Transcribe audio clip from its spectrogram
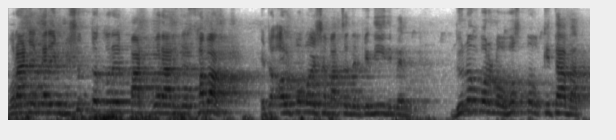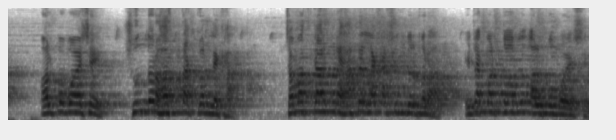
কোরআনে কারিম বিশুদ্ধ করে পাঠ করার যে সবক, এটা অল্প বয়সে বাচ্চাদেরকে দিয়ে দিবেন। দুই নম্বর হলো হোস্তল কিতাবাত। অল্প বয়সে সুন্দর হস্তাক্ষর লেখা। চমৎকার করে হাতের লেখা সুন্দর করা। এটা করতে হবে অল্প বয়সে।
